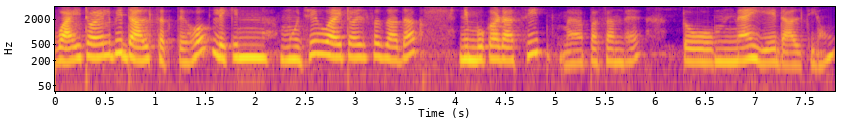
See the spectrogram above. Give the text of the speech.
वाइट ऑयल भी डाल सकते हो, लेकिन मुझे वाइट ऑयल से ज़्यादा नींबू का ही पसंद है। तो मैं ये डालती हूँ।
